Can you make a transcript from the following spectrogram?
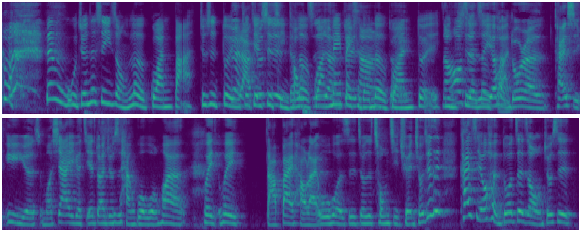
但我觉得那是一种乐观吧，就是对于这件事情的乐观就是投资人对，Netflix 的乐观，对，然后甚至有很多人开始预言什么下一个阶段就是韩国文化会会打败好莱坞，或者是就是冲击全球，就是开始有很多这种就是。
